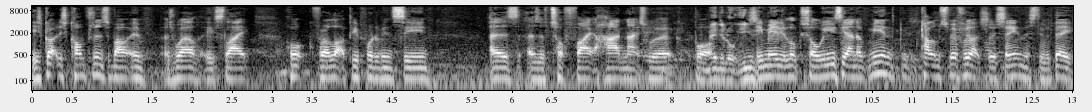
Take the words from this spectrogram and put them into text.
he's got this confidence about him as well. It's like Huck for a lot of people would have been seen as as a tough fight, a hard night's work, but Made it look easy. He made it look so easy. And uh, me and Callum Smith were actually saying this the other day.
